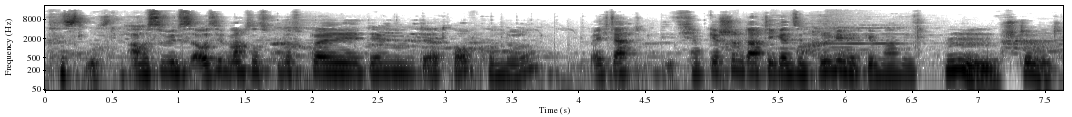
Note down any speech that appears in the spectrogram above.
Das ist lustig. Aber so wie das aussieht, macht das bloß bei dem, der draufkommt, oder? Weil ich dachte, ich habe gestern gedacht, die ganze Brücke hätte gewackelt. Hm, stimmt.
